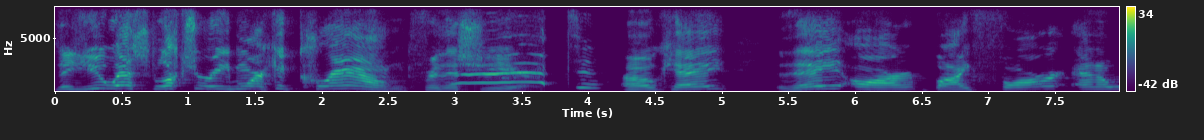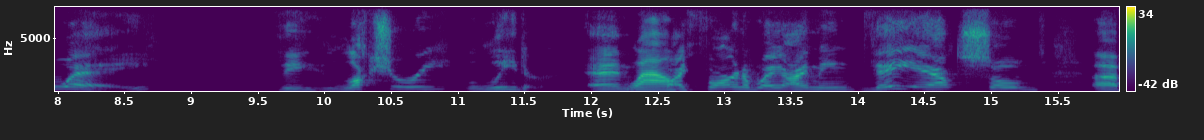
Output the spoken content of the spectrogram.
the U.S. luxury market crown for this what? year. Okay. They are by far and away the luxury leader. And wow. by far and away, I mean, they outsold uh,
